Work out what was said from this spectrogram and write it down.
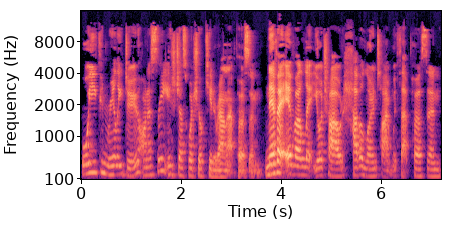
all you can really do, honestly, is just watch your kid around that person. Never ever let your child have alone time with that person.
